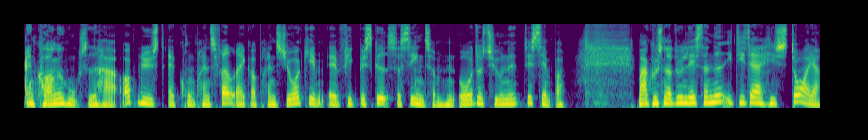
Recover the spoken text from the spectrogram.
at kongehuset har oplyst, at kronprins Frederik og prins Joachim øh, fik besked så sent som den 28. december. Markus, når du læser ned i de der historier,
